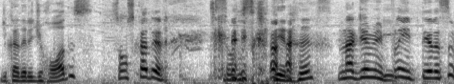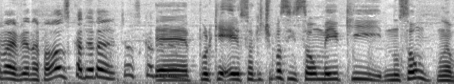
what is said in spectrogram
de cadeira de rodas. São os cadeirantes. São os cadeirantes. Na gameplay inteira você vai ver, né? Fala, os cadeirantes, os cadeirantes. É, porque eles, só que, tipo assim, são meio que. Não são né,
